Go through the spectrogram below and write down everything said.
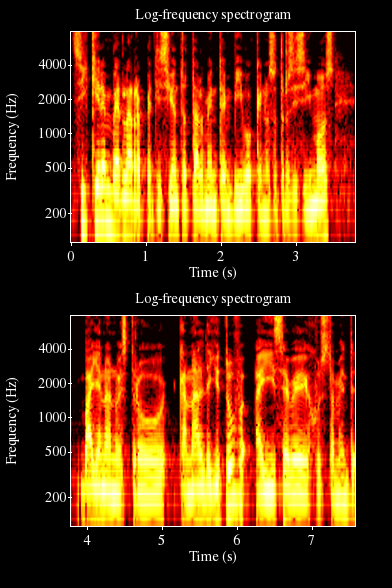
Si quieren ver la repetición totalmente en vivo que nosotros hicimos, vayan a nuestro canal de YouTube. Ahí se ve justamente,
